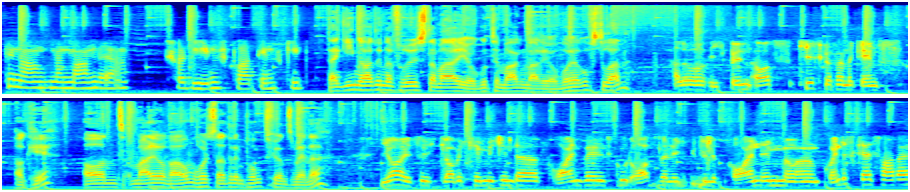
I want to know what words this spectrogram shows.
Genau, und mein Mann, der schaut jeden Sport, den es gibt. Dein Gegner heute in der Früh ist der Mario. Guten Morgen, Mario. Woher rufst du an? Hallo, ich bin aus Kirchdorf an der Krems. Okay. Und Mario, warum holst du heute den Punkt für uns Männer? Ja, also ich glaube, ich kenne mich in der Frauenwelt gut aus, weil ich viele Frauen im äh, Freundeskreis habe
